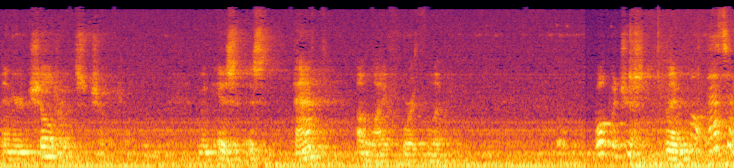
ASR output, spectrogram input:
and your children's children? I mean, is, is that a life worth living? What would you say? Well, that's a,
